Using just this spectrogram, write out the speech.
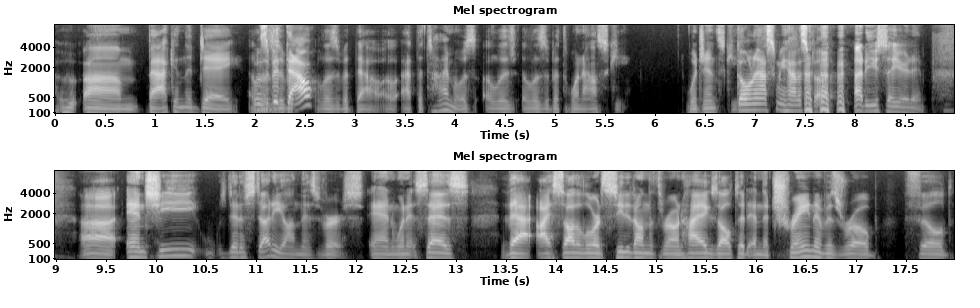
who, um, back in the day, Elizabeth Dow? Elizabeth Dow. At the time, it was Eliz- Elizabeth Wanowski, Wojcinski. Don't ask me how to spell it. How do you say your name? Uh, and she did a study on this verse. And when it says that I saw the Lord seated on the throne, high exalted, and the train of his robe filled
